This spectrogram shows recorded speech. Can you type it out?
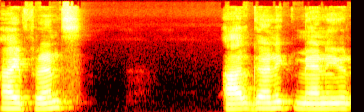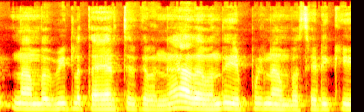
ஹாய் ஃப்ரெண்ட்ஸ் ஆர்கானிக் மேன்யூர் நம்ம வீட்டில் தயாரிச்சிருக்கிறோங்க. அதை வந்து எப்படி நம்ம செடிக்கு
